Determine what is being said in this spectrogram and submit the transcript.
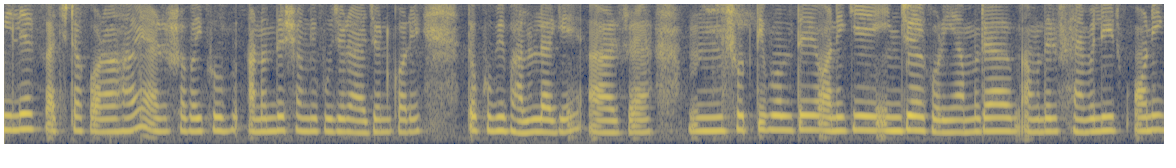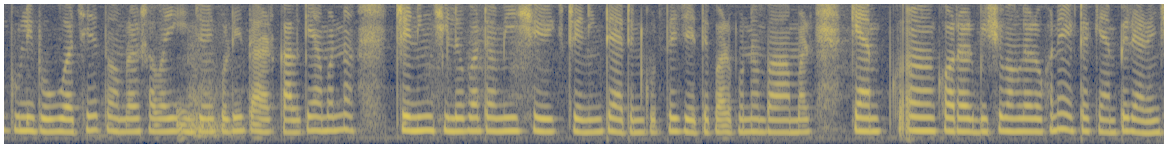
মিলে কাজটা করা হয় আর সবাই খুব আনন্দের সঙ্গে পুজোর আয়োজন করে তো খুবই ভালো লাগে। আর সত্যি বলতে অনেকে এনজয় করি। আমরা আমাদের ফ্যামিলির অনেকগুলি বউ আছে তো আমরা সবাই এনজয় করি। তার কালকে আমার না ট্রেনিং ছিল বাট আমি সেই ট্রেনিংটা অ্যাটেন্ড করতে যেতে পারব না বা আমার ক্যাম্প করার বিশ্ব বাংলার ওখানে একটা ক্যাম্পের অ্যারেঞ্জ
